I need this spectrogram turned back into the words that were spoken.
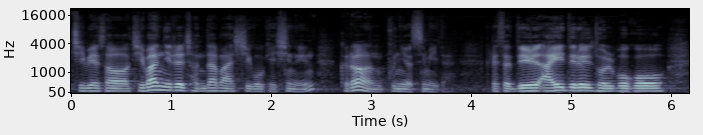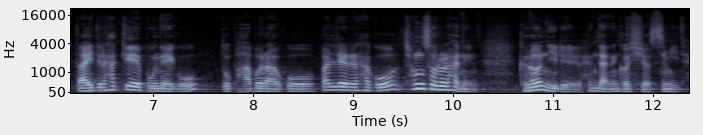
집에서 집안일을 전담하시고 계시는 그런 분이었습니다. 그래서 늘 아이들을 돌보고 또 아이들을 학교에 보내고 또 밥을 하고 빨래를 하고 청소를 하는 그런 일을 한다는 것이었습니다.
